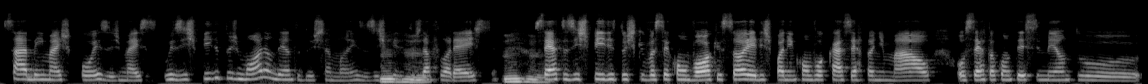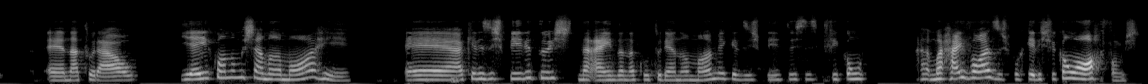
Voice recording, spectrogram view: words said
sabem mais coisas, mas os espíritos moram dentro dos xamãs, os espíritos uhum. da floresta. Uhum. Certos espíritos que você convoca, só eles podem convocar certo animal ou certo acontecimento é, natural. E aí, quando um xamã morre, é, aqueles espíritos, ainda na cultura Yanomami, aqueles espíritos ficam raivosos, porque eles ficam órfãos.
